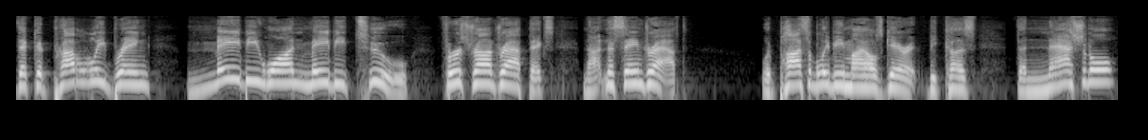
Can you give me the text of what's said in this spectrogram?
that could probably bring maybe one, maybe two first round draft picks, not in the same draft, would possibly be Myles Garrett because the national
